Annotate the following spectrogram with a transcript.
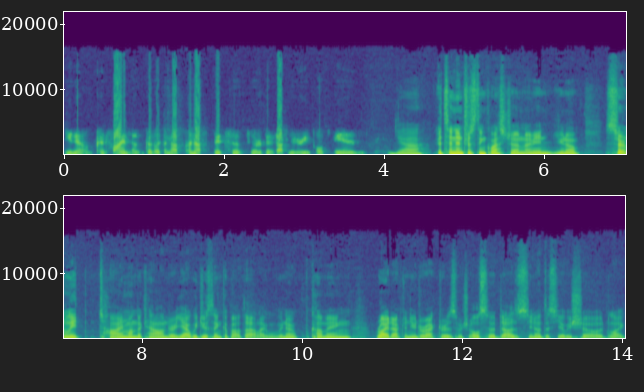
you know, can find like enough enough bits of sort of the documentary both in Yeah, it's an interesting question. I mean, you know, certainly time on the calendar. Yeah, we do think about that. Like, you know, coming right after New Directors, which also does, you know, this year we showed like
